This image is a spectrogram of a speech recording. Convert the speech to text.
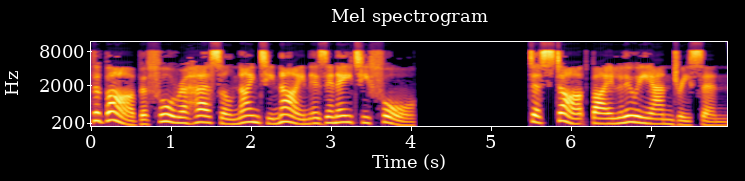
The bar before rehearsal 99 is in 84. De Staat by Louis Andriessen.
